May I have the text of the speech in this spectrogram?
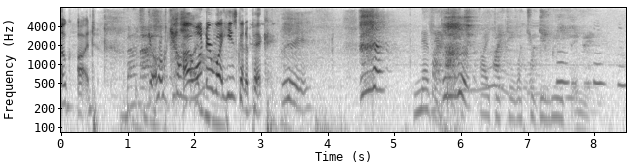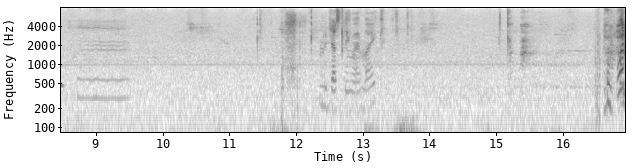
Oh God. Oh god. I wonder what he's gonna pick. Never stop fighting for what you believe in. I'm adjusting my mic. What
